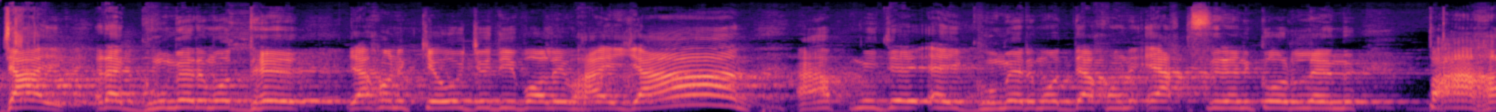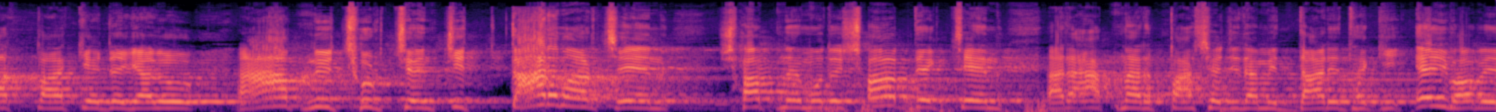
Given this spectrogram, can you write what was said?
যায়। এটা ঘুমের মধ্যে। এখন কেউ যদি বলে ভাই যান আপনি যে এই ঘুমের মধ্যে এখন অ্যাক্সিডেন্ট করলেন, পা, হাত, পা কেটে গেল, আপনি ছুটছেন, চিৎকার মারছেন, স্বপ্নের মধ্যে সব দেখছেন, আর আপনার পাশে যদি আমি দাঁড়িয়ে থাকি, এইভাবে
